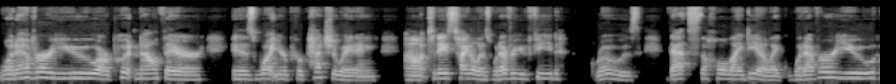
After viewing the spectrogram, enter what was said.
whatever you are putting out there is what you're perpetuating. Uh, today's title is Whatever You Feed Grows. That's the whole idea. Like, whatever you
